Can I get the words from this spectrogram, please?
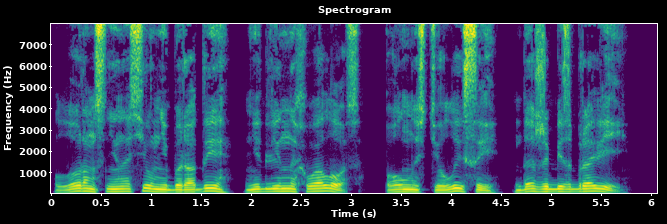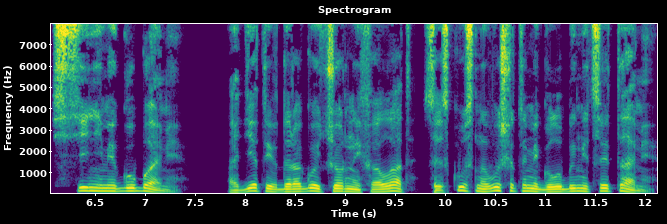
Лоренс не носил ни бороды, ни длинных волос, полностью лысый, даже без бровей, с синими губами, одетый в дорогой черный халат с искусно вышитыми голубыми цветами.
